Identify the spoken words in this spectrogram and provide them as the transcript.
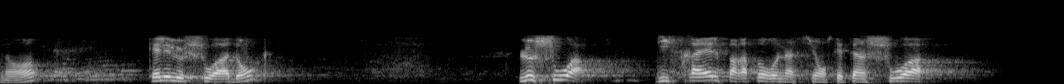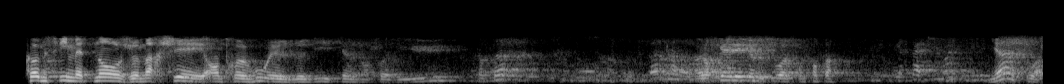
Non. Quel est le choix donc? Le choix d'Israël par rapport aux nations. C'est un choix. Comme si maintenant je marchais entre vous et je dis, tiens, j'en choisis une. Alors quel est le choix? Je ne comprends pas. Il y a un choix.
